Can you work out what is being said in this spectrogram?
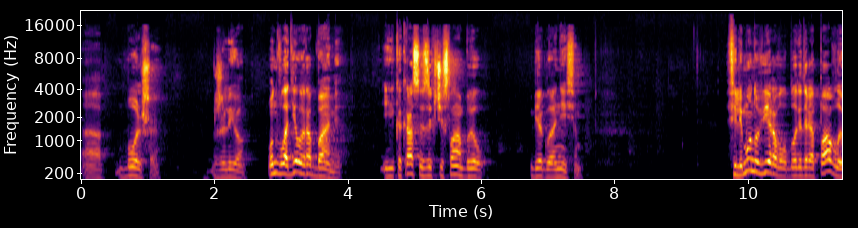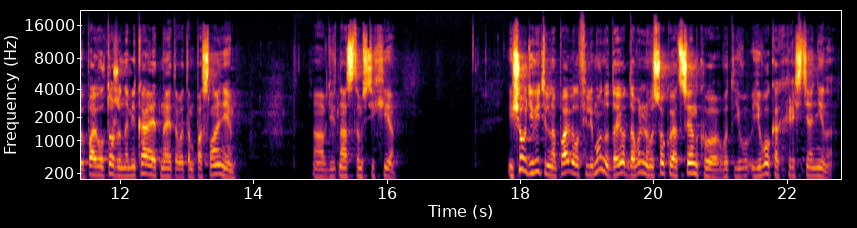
а больше жилье. Он владел рабами, и как раз из их числа был беглый Анисим. Филимон уверовал благодаря Павлу, и Павел тоже намекает на это в этом послании а, в 19 стихе. Еще удивительно, Павел Филимону дает довольно высокую оценку вот его, его как христианина –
